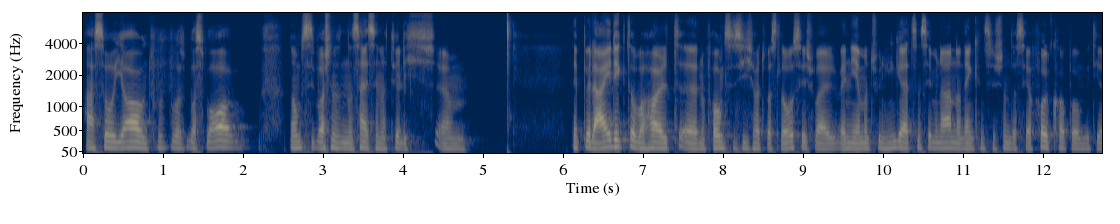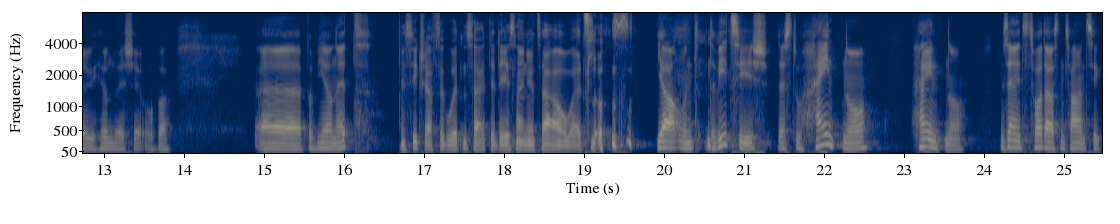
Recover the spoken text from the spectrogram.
Ach so, ja, und was, was war? Dann, wahrscheinlich, sie natürlich ähm, nicht beleidigt, aber halt, äh, dann fragen sie sich halt, was los ist, weil wenn jemand schon hingeht zum Seminar, dann denken sie schon, dass sie Erfolg haben mit ihrer Gehirnwäsche, aber äh, bei mir nicht. Das siehst du auf der guten Seite, die sind jetzt auch arbeitslos. Ja, und der Witz ist, dass du heint noch, heint noch, wir sind jetzt 2020,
